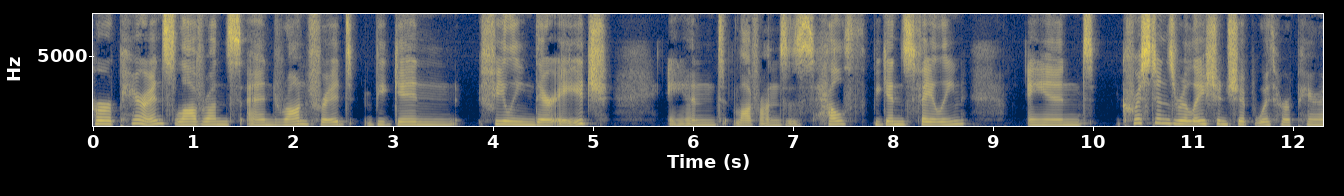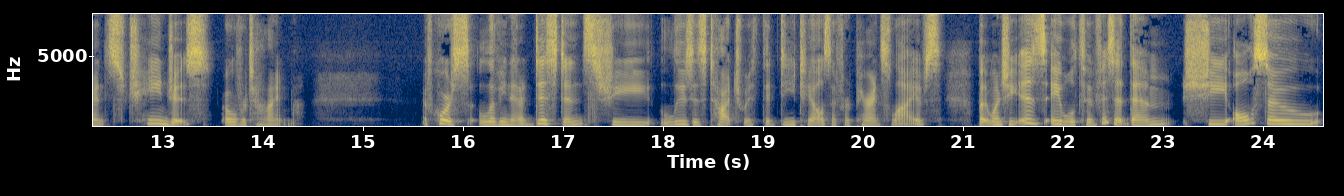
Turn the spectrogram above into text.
Her parents, Lavrans and Ragnfrid, begin feeling their age, and Lavrans's health begins failing, and Kristin's relationship with her parents changes over time. Of course, living at a distance, she loses touch with the details of her parents' lives, but when she is able to visit them, she also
